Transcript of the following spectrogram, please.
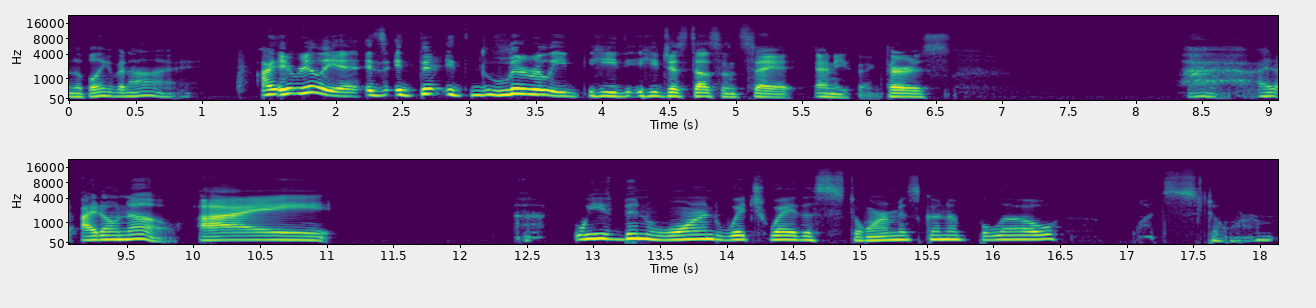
In the blink of an eye. I It really is. It's, it, it literally he he just doesn't say anything. There's I I don't know. I uh, we've been warned which way the storm is going to blow. What storm?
